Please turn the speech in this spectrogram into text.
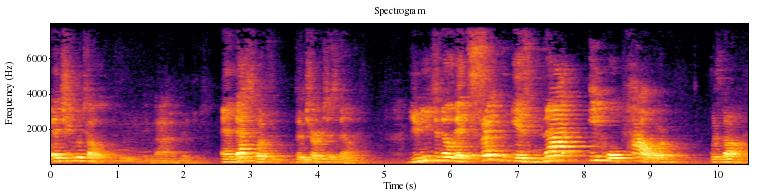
that you were told. And that's what the, the church has done. You need to know that Satan is not equal power with God.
